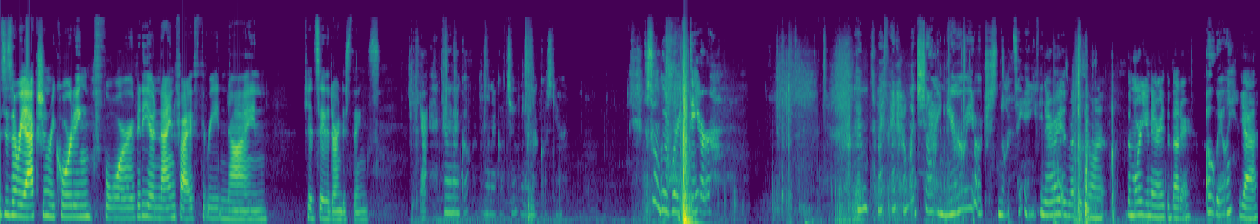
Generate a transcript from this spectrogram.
This is a reaction recording for video 9539. Kids say the darndest things. Yeah, and then I go, and then I go two, and then that goes there. This one goes right there. Um, my friend, how much should I narrate or just not say anything? Narrate as much as you want. The more you narrate, the better. Oh, really? Yeah.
